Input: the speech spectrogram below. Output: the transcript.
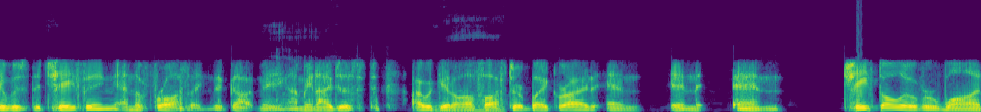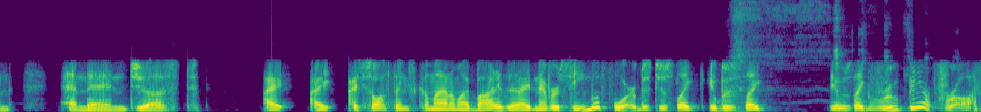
it was the chafing and the frothing that got me. I mean, I just I would get off after a bike ride and and and chafed all over one, and then just I I I saw things come out of my body that I'd never seen before. It was just like it was like it was like root beer froth.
